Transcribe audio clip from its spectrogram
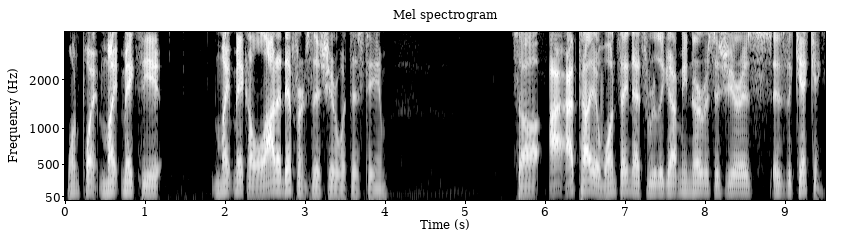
One point might make the might make a lot of difference this year with this team. So I, I tell you, one thing that's really got me nervous this year is is the kicking.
